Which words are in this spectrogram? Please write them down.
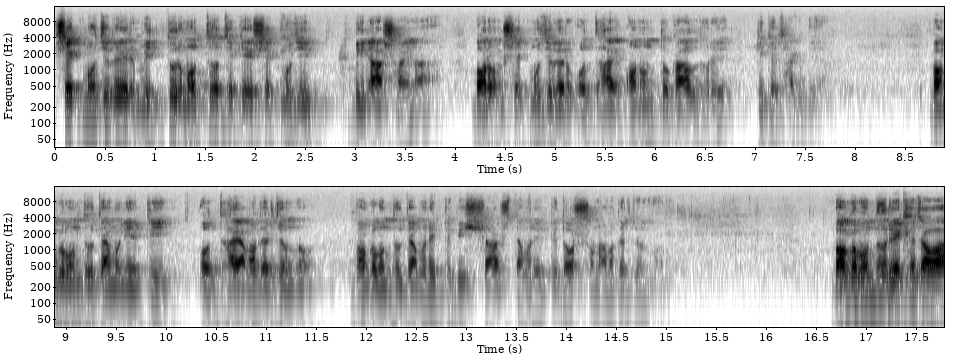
শেখ মুজিবের মৃত্যুর মধ্য থেকে শেখ মুজিব বিনাশ হয় না, বরং শেখ মুজিবের অধ্যায় অনন্তকাল ধরে টিকে থাকবে। বঙ্গবন্ধু তেমনই একটি অধ্যায় আমাদের জন্য, বঙ্গবন্ধু তেমন একটি বিশ্বাস, তেমন একটি দর্শন আমাদের জন্য। বঙ্গবন্ধু রেখে যাওয়া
